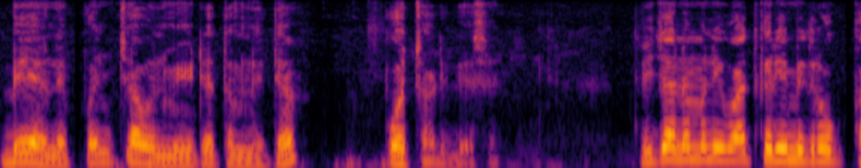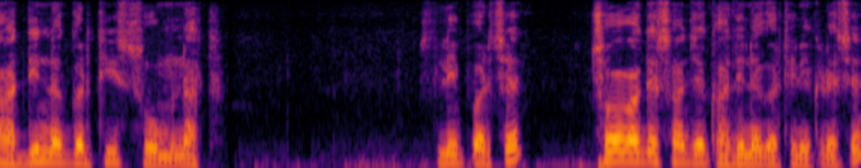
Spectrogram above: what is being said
બે અને પંચાવન મિનિટે તમને ત્યાં પહોંચાડી દેશે. ત્રીજા નંબરની વાત કરીએ મિત્રો, ગાંધીનગરથી સોમનાથ. સ્લીપર છે, છ વાગે સાંજે ગાંધીનગરથી નીકળે છે.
